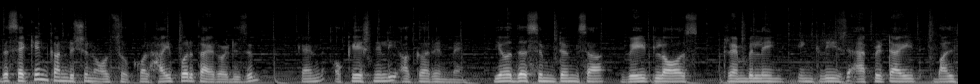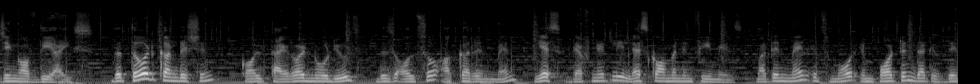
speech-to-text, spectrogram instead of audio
The second condition also called hyperthyroidism can occasionally occur in men. Here the symptoms are weight loss, trembling, increased appetite, bulging of the eyes. The third condition called thyroid nodules, this also occur in men. Yes, definitely less common in females, but in men it's more important that if they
